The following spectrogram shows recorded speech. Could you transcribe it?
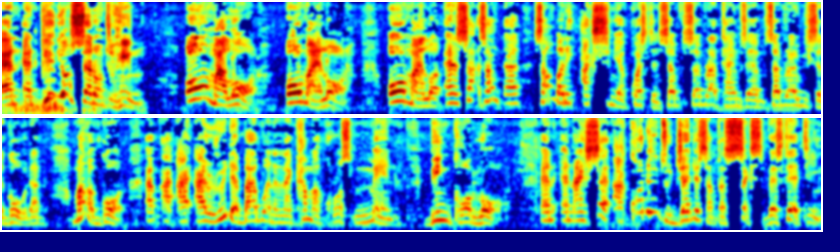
and and Gideon said unto him, Oh my Lord, oh my Lord, oh my Lord. And so, some, uh, somebody asked me a question several, times, um, several weeks ago, that man of God, I, I, I read the Bible and I come across men being called Lord. And, and I said, according to Judges chapter 6, verse 13,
